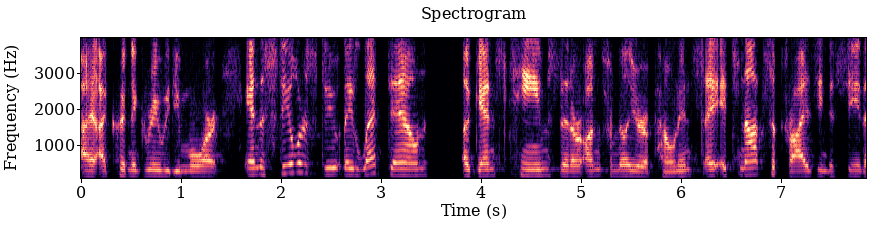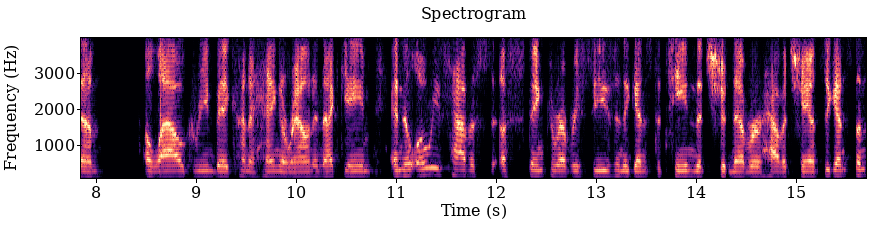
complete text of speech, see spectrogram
I, I couldn't agree with you more. And the Steelers do they let down against teams that are unfamiliar opponents. It's not surprising to see them allow Green Bay kind of hang around in that game, and they'll always have a, a stinker every season against a team that should never have a chance against them.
